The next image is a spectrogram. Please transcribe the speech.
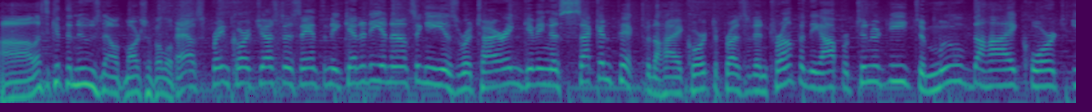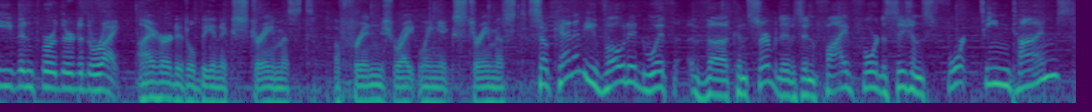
Uh, let's get the news now with Marshall Phillips. Now, Supreme Court Justice Anthony Kennedy announcing he is retiring, giving a second pick for the High Court to President Trump and the opportunity to move the High Court even further to the right. I heard it'll be an extremist, a fringe right wing extremist. So Kennedy voted with the conservatives in 5 4 decisions 14 times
